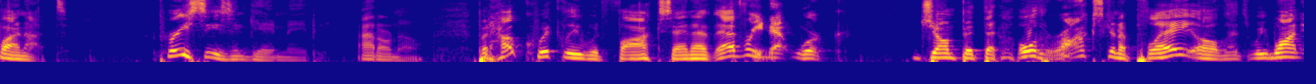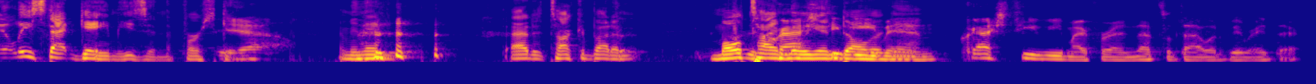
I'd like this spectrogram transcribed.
Why not? Preseason game maybe. I don't know. But how quickly would Fox and every network jump at that? Oh, The Rock's going to play. Oh, that's we want at least that game he's in the first game. Yeah. I mean, then that to talk about a multi-million dollar game. Crash TV, my friend. That's what that would be right there.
